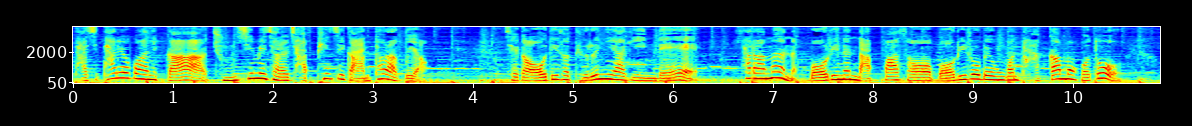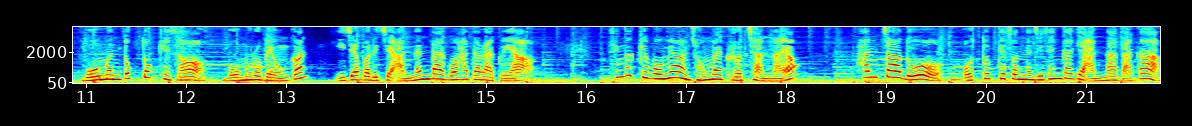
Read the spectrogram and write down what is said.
다시 타려고 하니까 중심이 잘 잡히지가 않더라고요. 제가 어디서 들은 이야기인데 사람은 머리는 나빠서 머리로 배운 건 다 까먹어도 몸은 똑똑해서 몸으로 배운 건 잊어버리지 않는다고 하더라고요. 생각해보면 정말 그렇지 않나요? 한자도 어떻게 썼는지 생각이 안 나다가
